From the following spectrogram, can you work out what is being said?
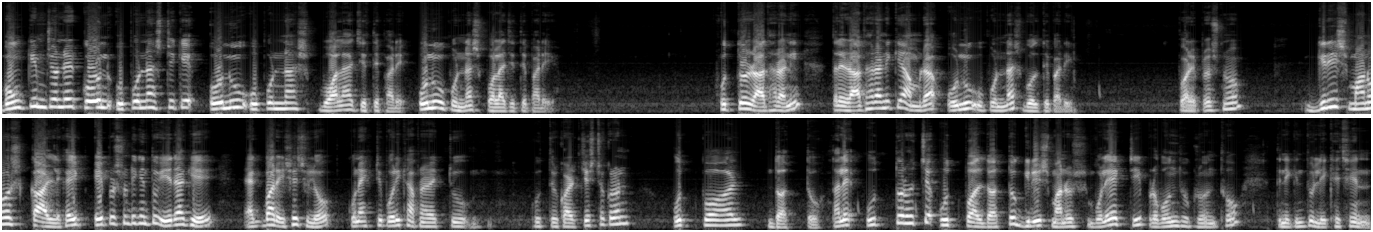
বঙ্কিমচন্দ্রের কোন উপন্যাসটিকে অনু উপন্যাস বলা যেতে পারে? অনু উপন্যাস বলা যেতে পারে। উত্তর রাধারানী। তাহলে রাধারানীকে আমরা অনু উপন্যাস বলতে পারি। পরের প্রশ্ন। গিরিশ মানস কার লেখা। এই এই প্রশ্নটি কিন্তু এর আগে একবার এসেছিল। কোনো একটি পরীক্ষা আপনারা একটু উত্তর করার চেষ্টা করুন। উৎপল দত্ত। তাহলে উত্তর হচ্ছে উৎপল দত্ত, গিরিশ মানুষ বলে একটি প্রবন্ধ গ্রন্থ তিনি কিন্তু লিখেছেন।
